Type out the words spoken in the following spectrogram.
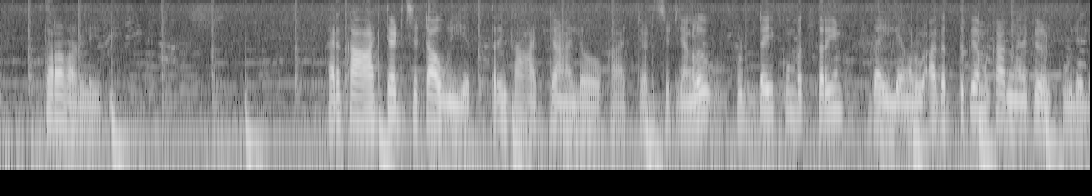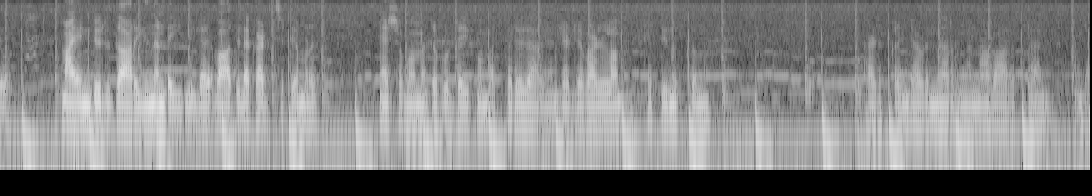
അത്ര വെള്ളമായിരുന്നു കാരണം കാറ്റടിച്ചിട്ടാവും എത്രയും കാറ്റാണല്ലോ കാറ്റടിച്ചിട്ട്. ഞങ്ങൾ ഫുഡ് കഴിക്കുമ്പോൾ ഇത്രയും ഇതായില്ല? ഞങ്ങൾ അകത്തേക്ക് നമുക്ക് അങ്ങനെ കേൾക്കൂലല്ലോ. മഴന്റെ ഒരു ഇത് അറിയുന്നുണ്ടായിരുന്നില്ല. വാതിലൊക്കെ അടിച്ചിട്ട് നമ്മൾ മേശം വന്നിട്ട് ഫുഡ് കഴിക്കുമ്പോൾ അത്ര ഒരു അറിയാനില്ല വെള്ളം കെട്ടി നിൽക്കുന്നു അടുക്കളന്റെ അവിടെ നിന്ന് ഇറങ്ങുന്ന ആ ഭാഗത്താണ്. കണ്ടോ?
